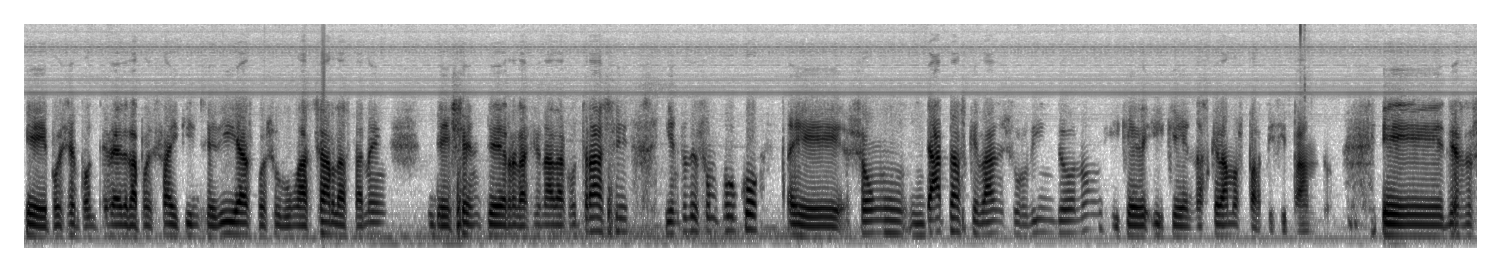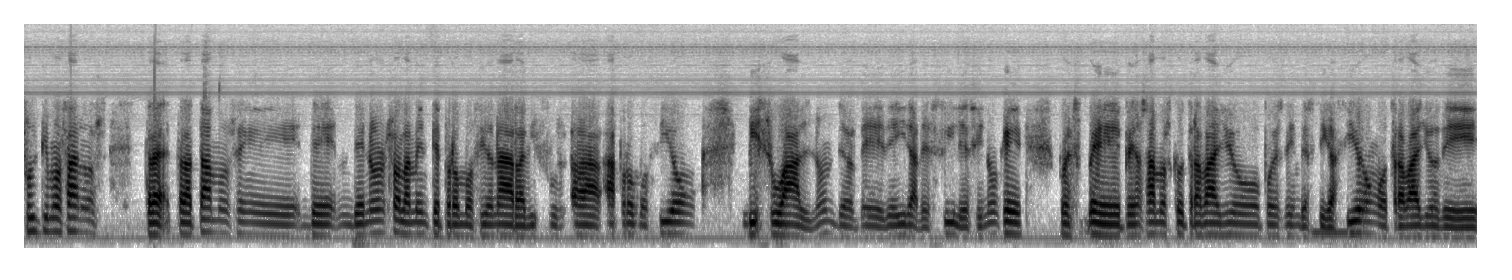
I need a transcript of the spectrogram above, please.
eh, pois en Pontevedra pois fai 15 días, pois hubo unhas charlas tamén de xente relacionada co traxe e entonces un pouco eh, son datas que van surdindo non? E, que, e que nas que vamos participando eh, desde os últimos anos tra tratamos eh, de, de non solamente promocionar a, a, a promoción visual non de, de, de ir a desfiles, sino que pues, eh, pensamos que o traballo pues, de investigación, o traballo de,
